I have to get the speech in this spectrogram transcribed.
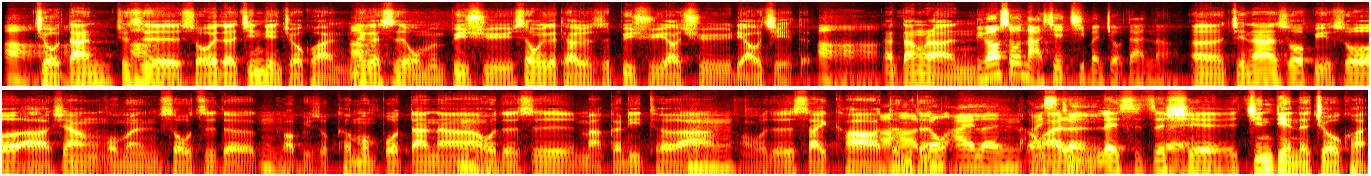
啊，酒单就是所谓的经典酒款，那个是我们必须身为一个调酒师必须要去了解的啊啊啊！那当然，比方说哪些基本酒单呢？呃，简单来说，比如说呃，像我们熟知的，哦，比如说科梦波丹啊，或者是玛格丽特啊，或者是塞卡等等，Long Island，Long Island 类似这些经典的酒款。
